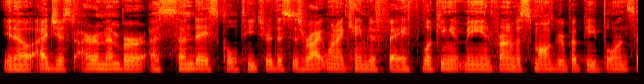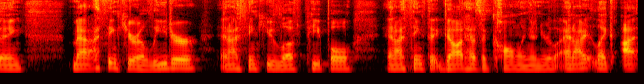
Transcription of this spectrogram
you know, I just, I remember a Sunday school teacher. This is right when I came to faith, looking at me in front of a small group of people and saying, Matt, I think you're a leader and I think you love people and I think that God has a calling on your life. And I like I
